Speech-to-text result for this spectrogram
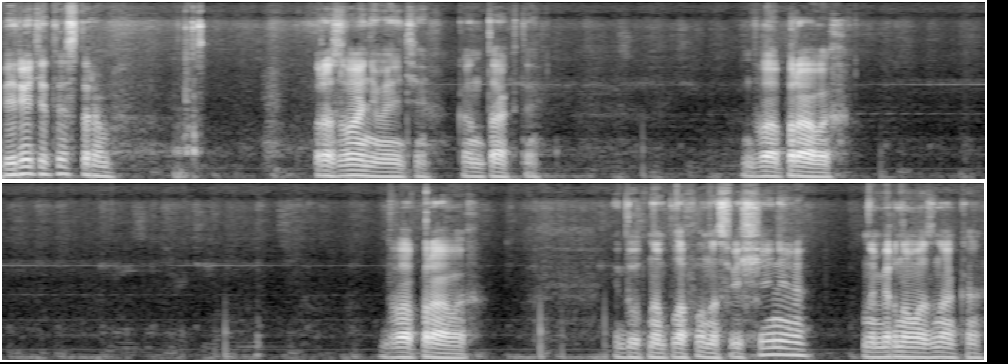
Берете тестером, прозваниваете контакты. Два правых. Два правых идут на плафон освещения номерного знака.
